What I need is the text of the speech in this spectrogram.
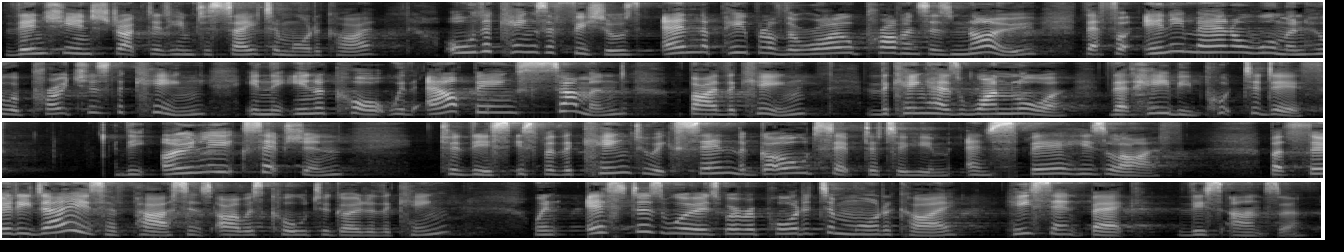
Then she instructed him to say to Mordecai, all the king's officials and the people of the royal provinces know that for any man or woman who approaches the king in the inner court without being summoned by the king, the king has one law that he be put to death. The only exception to this is for the king to extend the gold scepter to him and spare his life. But 30 days have passed since I was called to go to the king. When Esther's words were reported to Mordecai, he sent back this answer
